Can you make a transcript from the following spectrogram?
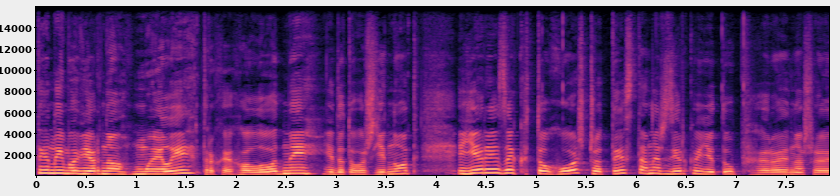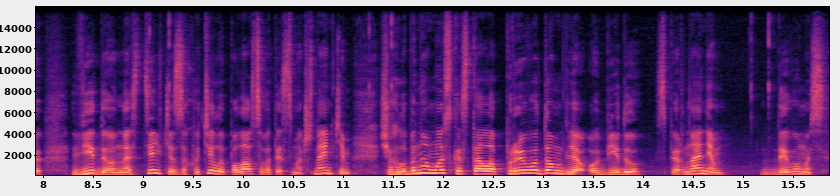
Ти неймовірно милий, трохи голодний і до того ж єнот. Є ризик того, що ти станеш зіркою Ютуб. Герої нашого відео настільки захотіли поласувати смачненьким, що глибина миски стала приводом для обіду з пірнанням. Дивимось.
